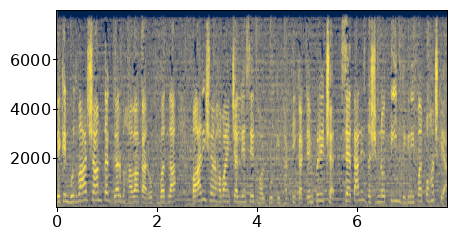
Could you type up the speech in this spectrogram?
लेकिन बुधवार शाम तक गर्म हवा का रुख बदला। बारिश और हवाएँ चलने से धौलपुर की धरती का टेम्परेचर सैतालीस दशमलव तीन डिग्री पर पहुँच गया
